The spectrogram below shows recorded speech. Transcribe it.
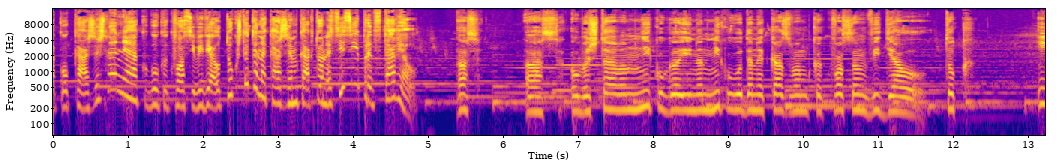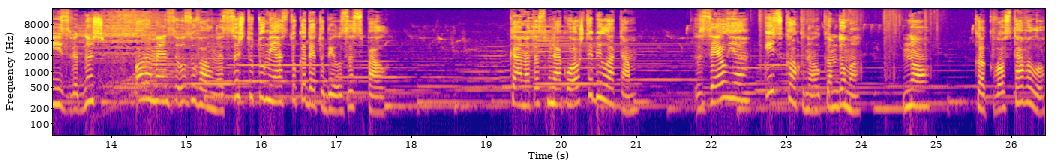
ако кажеш на някого какво си видял тук, ще те накажем, както не си си представял. Аз, аз обещавам никога и на никого да не казвам какво съм видял тук. И изведнъж Орамен се озовал на същото място, където бил заспал. Каната с мляко още била там. Взел я и скокнал към дома. Но какво ставало?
